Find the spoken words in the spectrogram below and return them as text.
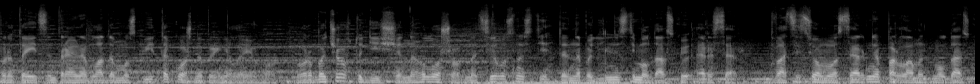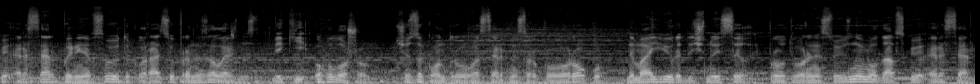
проте і центральна влада в Москві також не прийняла його. Горбачов тоді ще наголошував на цілісності та неподільності Молдавської РСР. 27 серпня парламент Молдавської РСР прийняв свою декларацію про незалежність, в якій оголошував, що закон 2 серпня 40 року не має юридичної сили про утворення союзної Молдавської РСР,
